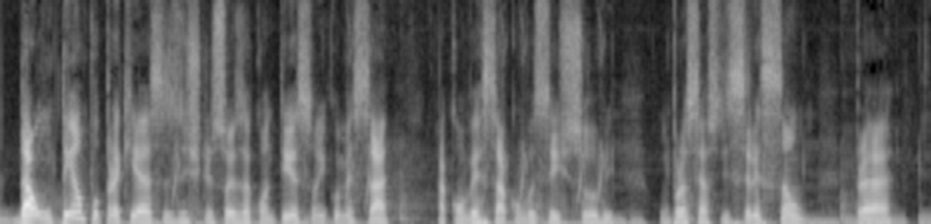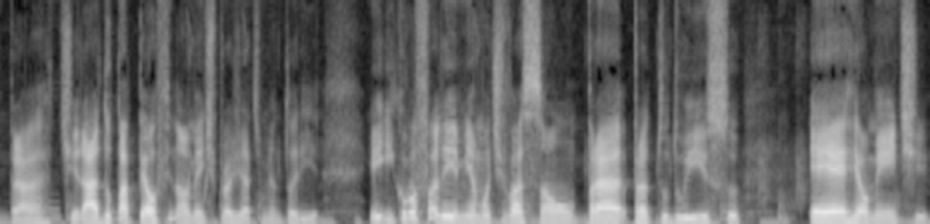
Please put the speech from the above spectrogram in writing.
dar um tempo para que essas inscrições aconteçam e começar a conversar com vocês sobre um processo de seleção para tirar do papel finalmente o projeto de mentoria. E, e como eu falei, minha motivação para tudo isso é realmente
